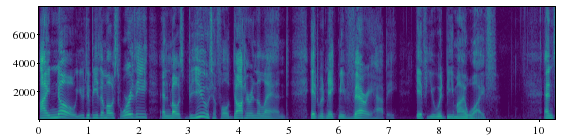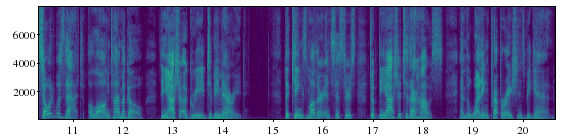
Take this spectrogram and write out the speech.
I know you to be the most worthy and most beautiful daughter in the land. It would make me very happy if you would be my wife. And so it was that, a long time ago, Nyasha agreed to be married. The king's mother and sisters took Nyasha to their house, and the wedding preparations began.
